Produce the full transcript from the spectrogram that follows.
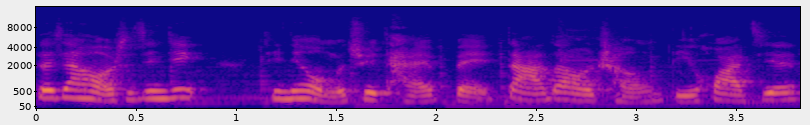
大家好，我是晶晶。今天我们去台北大道城迪化街。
